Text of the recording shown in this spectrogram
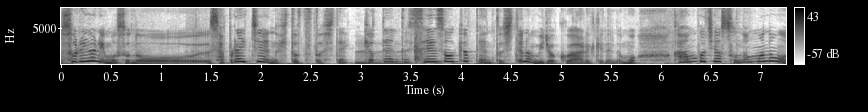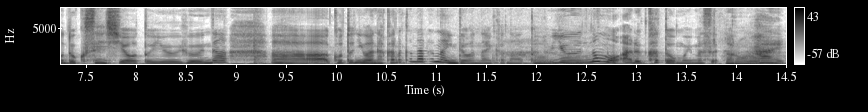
それよりもそのサプライチェーンの一つとしてうん。拠点と製造拠点としての魅力はあるけれどもカンボジアそのものを独占しようというふうなあーことにはなかなかならないんではないかなというのもあるかと思います。なるほど。はい。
